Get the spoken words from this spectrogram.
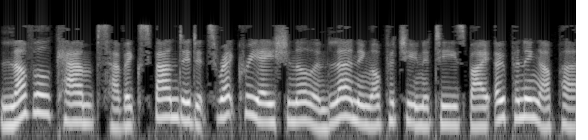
Lovell Camps have expanded its recreational and learning opportunities by opening up a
